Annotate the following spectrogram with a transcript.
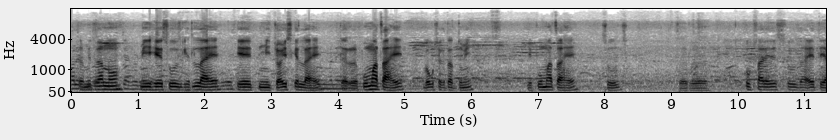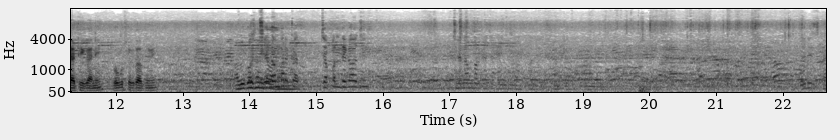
तर मित्रांनो मी हे शूज घेतलेलं आहे. हे मी चॉईस केलेलं आहे. तर पुमाचा आहे. बघू शकता तुम्ही. हे पुमाचा आहे शूज. तर खूप सारे शूज आहेत या ठिकाणी. बघू शकता तुम्ही. छह नंबर का चप्पल दिखाओ जी छह नंबर का चप्पल लेडीज का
